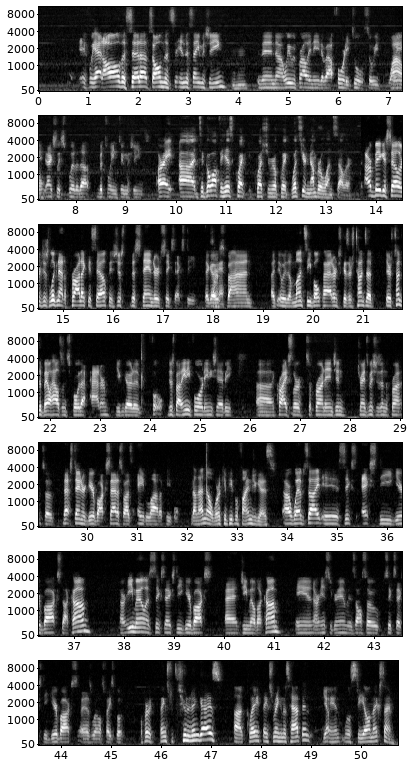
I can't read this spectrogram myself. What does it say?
if we had all the setups on this in the same machine, hmm then uh, we would probably need about 40 tools. So we, Wow. we actually split it up between two machines. All right. Uh, to go off of his quick question real quick, what's your number one seller? Our biggest seller, just looking at the product itself, is just the standard 6XD that goes Okay. behind. Uh, it was a Muncie bolt patterns because there's tons of there's tons of bell housings for that pattern. You can go to Fo- just about any Ford, any Chevy, uh, Chrysler. It's a front engine, transmissions in the front. So that standard gearbox satisfies a lot of people. On that note, where can people find you guys? Our website is 6xdgearbox.com. Our email is 6xdgearbox at gmail.com. And our Instagram is also 6xdgearbox as well as Facebook. Well, perfect. Thanks for tuning in, guys. Uh, Clay, thanks for making this happen. Yep. And we'll see y'all next time.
